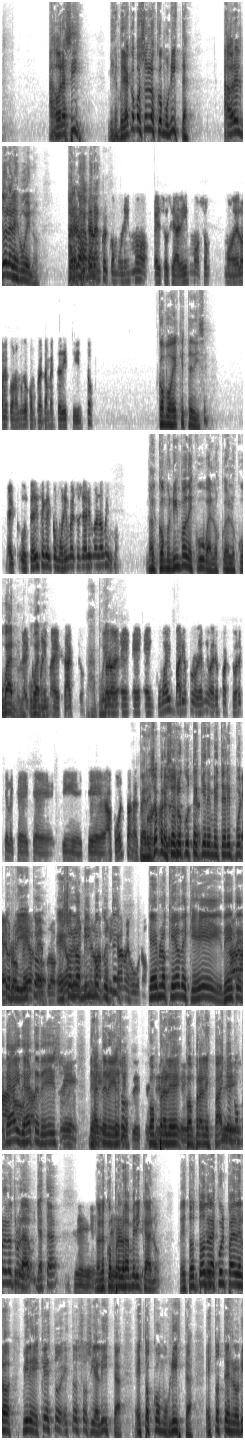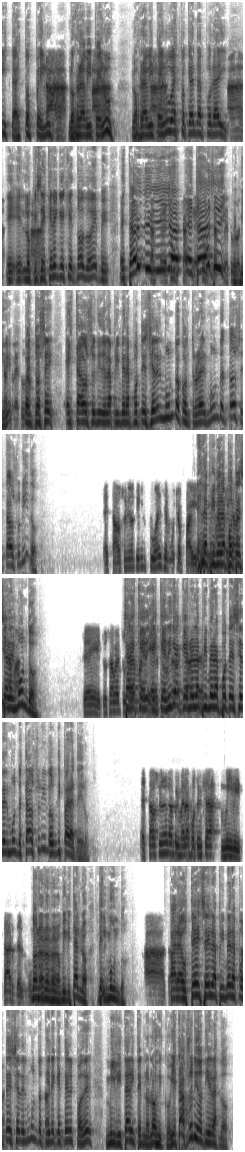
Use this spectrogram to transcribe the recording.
Ahora sí. Mira, mira cómo son los comunistas. Ahora el dólar es bueno. Pero Ahora los es que, el comunismo, el socialismo son modelos económicos completamente distintos. ¿Cómo es que usted dice? El- usted dice que el comunismo y el socialismo es lo mismo. No, el comunismo de Cuba, los, los cubanos, los el cubanos. comunismo, exacto. Ah, pues, Pero en, en- en Cuba hay varios problemas y varios factores que, que, que, que, que aportan a pero eso, pero eso es lo que usted quiere meter en Puerto El bloqueo- Rico. el eso es lo mismo que usted. ¿Qué bloqueo de qué? Déjate, Ah, ay, déjate de eso. sí, déjate sí, de eso. sí, cómprale, cómprale España, cómprale otro lado, ya está. No le compra a los americanos. Esto, toda Sí. la culpa es de los... Mire, es que esto, estos socialistas, estos comunistas, estos terroristas, estos pelú, Ajá. los rabipelú, Ajá. los rabipelú estos que andan por ahí, Ajá. eh, eh, lo que se creen es que todo es... eh, está chancletú, así. chancletú, Pues mire, pues entonces Estados Unidos es la primera potencia del mundo, controla el mundo entonces Estados Unidos. Estados Unidos tiene influencia en muchos países. Es la primera América potencia Latina del más. mundo. Sí, tú sabes, tú O sea, sabes más que, el que diga que no es la primera potencia del mundo Estados Unidos es un disparatero. Estados Unidos es la primera potencia militar del mundo. No, no, no, no, no, militar no, del mundo. Ah, Para usted ser la primera potencia del mundo tiene que tener el poder militar y tecnológico. Y Estados Unidos tiene las dos.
